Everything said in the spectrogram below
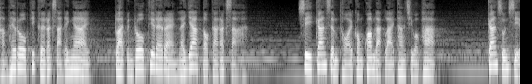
ทำให้โรคที่เคยรักษาได้ง่าย กลายเป็นโรคที่ร้ายแรงและยากต่อการรักษา 4. การเสื่อมถอยของความหลากหลายทางชีวภาพ การสูญเสีย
